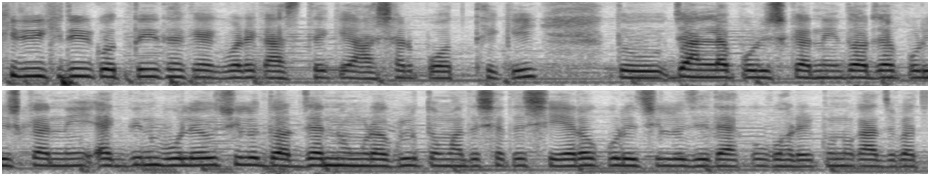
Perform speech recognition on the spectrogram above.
খিরির খিরির করতেই থাকে একবারে কাছ থেকে আসার পর থেকেই। তো জানলা পরিষ্কার নেই, দরজা পরিষ্কার নেই। একদিন বলেও ছিল, দরজার নোংরাগুলো তোমাদের সাথে শেয়ারও করেছিল যে, দেখো ঘরের কোনো কাজবাজ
